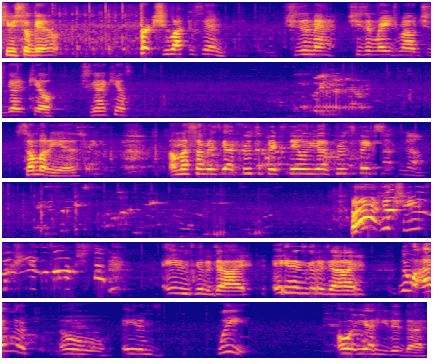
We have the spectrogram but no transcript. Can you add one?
Can we still get out? Frick, she locked us in. She's in ma she's in rage mode. She's gonna kill. She's gonna kill. Somebody is. Unless somebody's got a crucifix. Dale, you got a crucifix? No. Ah, there she is! There she is! There she is! Aiden's gonna die. Aiden's gonna die. No, I'm gonna. Oh, Aiden's. Wait. Oh yeah, he did die.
